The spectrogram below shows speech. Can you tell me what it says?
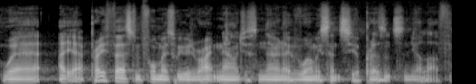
where, uh, yeah, pray first and foremost we would right now just know an overwhelming sense of your presence and your love.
